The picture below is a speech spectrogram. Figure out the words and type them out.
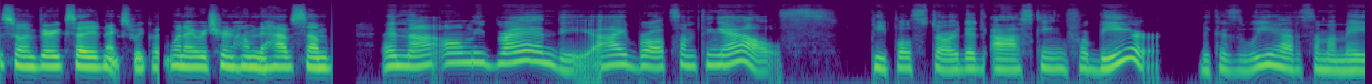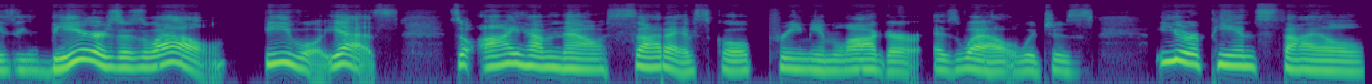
So I'm very excited next week when I return home to have some. And not only brandy, I brought something else. People started asking for beer because we have some amazing beers as well. Pivo, yes. So I have now Sarajevsko premium lager as well, which is European style,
